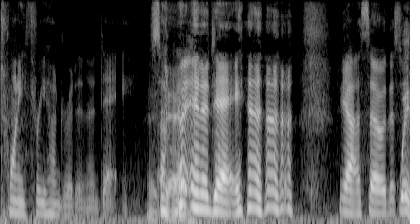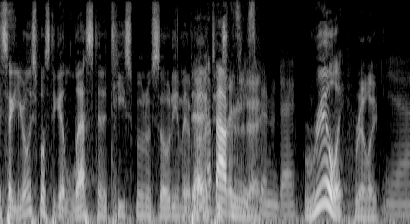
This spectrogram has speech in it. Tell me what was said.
2,300 in a day. In a So- day. in a day. yeah. So this Wait a second. You're only supposed to get less than a teaspoon of sodium a day. about about a teaspoon a day. teaspoon a day. Really? Really. Yeah.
